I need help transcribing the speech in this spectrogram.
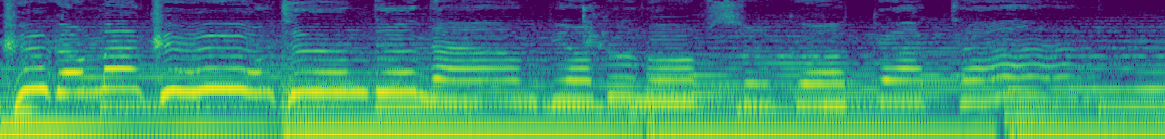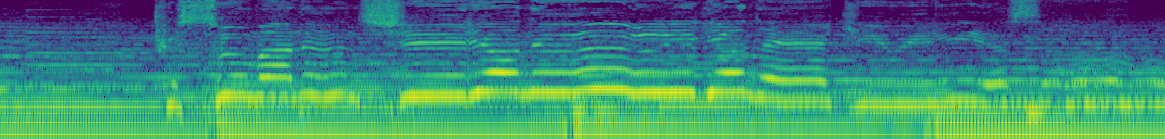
그것만큼 든든한 벽은 없을 것 같아. 그 수많은 시련을 이겨내기 위해서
